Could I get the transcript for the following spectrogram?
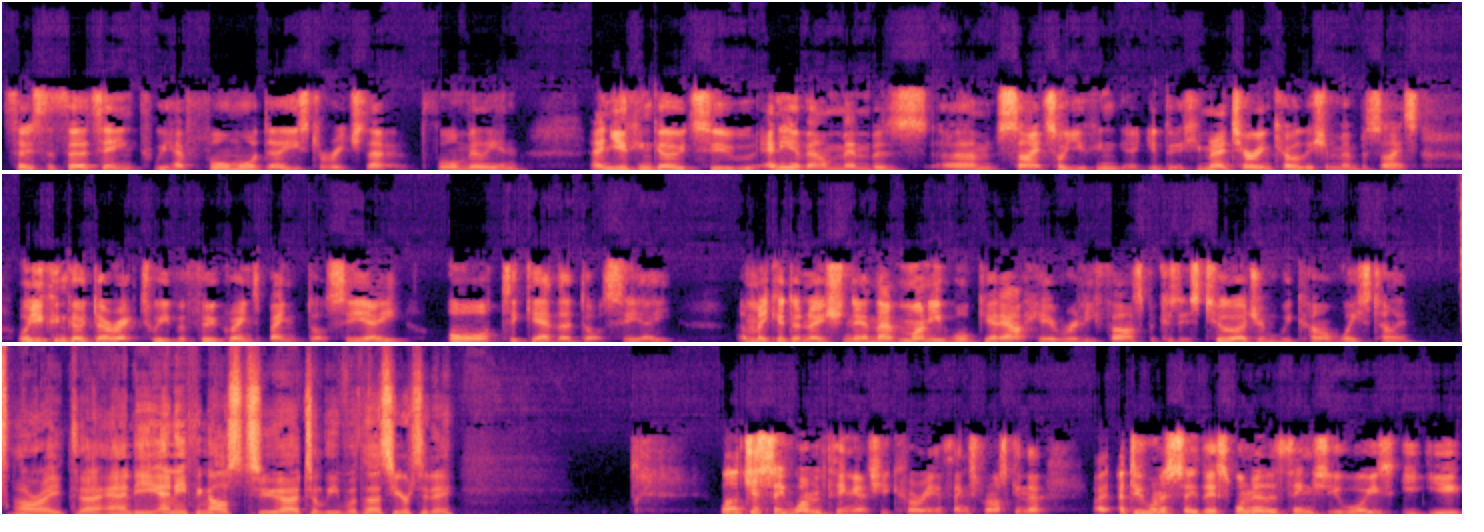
So it's the 13th. We have four more days to reach that 4 million. And you can go to any of our members' um, sites, or you can, the Humanitarian Coalition member sites, or you can go direct to either foodgrainsbank.ca or together.ca and make a donation there. And that money will get out here really fast because it's too urgent. We can't waste time. All right, uh, Andy. Anything else to uh, to leave with us here today? Well, just say one thing, actually, Corey, and thanks for asking that. I, I, do want to say this. One of the things you always, you, you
